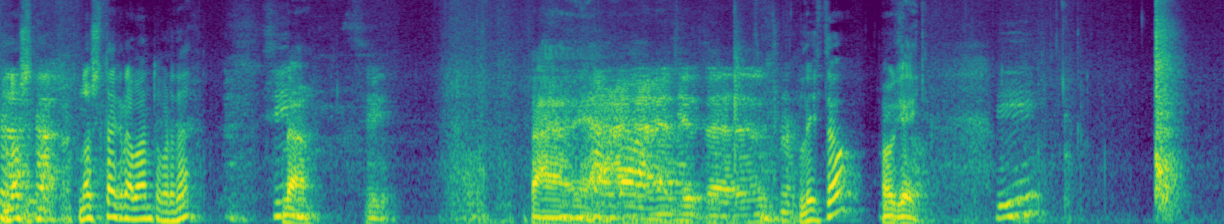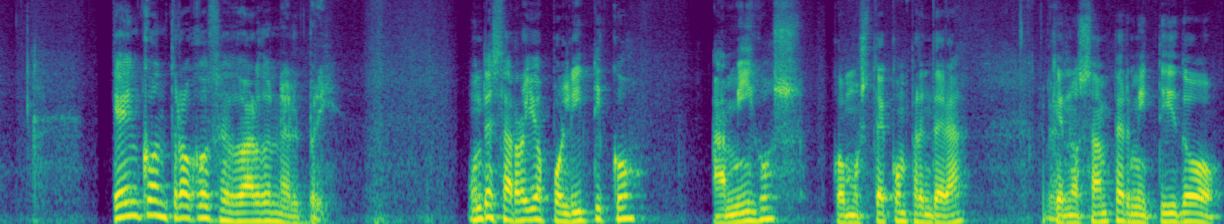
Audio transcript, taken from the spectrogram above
No, no- no está grabando, ¿verdad? Sí. Sí. Ah, ya. ¿Listo? Ok. Y ¿Qué encontró José Eduardo en el PRI? Un desarrollo político, amigos, como usted comprenderá, que nos han permitido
